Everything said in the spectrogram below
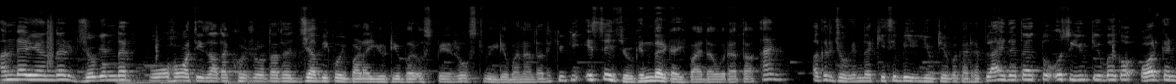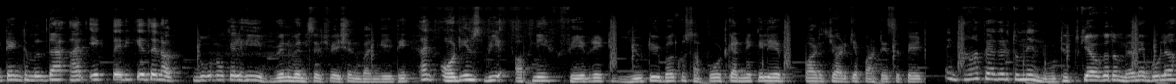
अंदर ही अंदर जोगिंदर बहुत ही ज़्यादा खुश होता था जब भी कोई बड़ा यूट्यूबर उस पर रोस्ट वीडियो बनाता था क्योंकि इससे जोगिंदर का ही फ़ायदा हो रहा था। एंड अगर जोगिंदर किसी भी यूट्यूबर का रिप्लाई देता है तो उस यूट्यूबर को और कंटेंट मिलता है एंड एक तरीके से ना दोनों के लिए ही विन विन सिचुएशन बन गई थी। एंड ऑडियंस भी अपनी फेवरेट यूट्यूबर को सपोर्ट करने के लिए बढ़ चढ़ के पार्टिसिपेट एंड यहाँ पे अगर तुमने नोटिस किया होगा तो मैंने बोला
